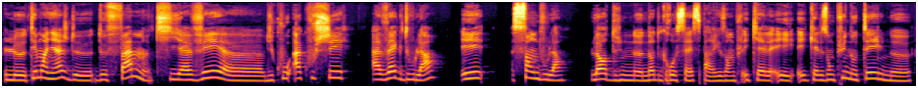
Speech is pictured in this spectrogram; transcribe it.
le témoignage de, de, femmes qui avaient euh, du coup accouché avec doula et sans doula lors d'une autre grossesse par exemple et qu'elles et ont pu noter une,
